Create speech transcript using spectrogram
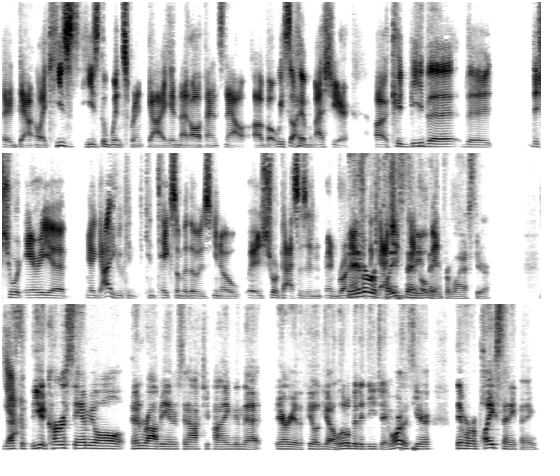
uh, down. Like he's he's the wind sprint guy in that offense now. Uh, but we saw him last year. Uh, could be the the the short area a guy who can can take some of those you know uh, short passes and, and run. They never replaced anything from last year. Yeah, the, you had Curtis Samuel and Robby Anderson occupying in that area of the field. You got a little bit of DJ Moore this year. They haven't replaced anything.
